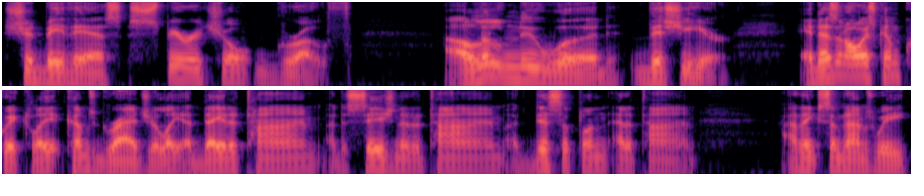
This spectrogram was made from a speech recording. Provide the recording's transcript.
should be this spiritual growth. A little new wood this year. It doesn't always come quickly, it comes gradually, a day at a time, a decision at a time, a discipline at a time. I think sometimes we,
